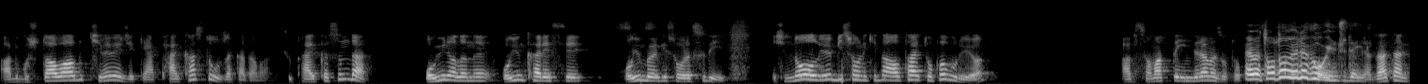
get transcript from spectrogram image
Abi Gustavo aldı kime verecek? Yani Pelkas da uzak adama. Şu Pelkas'ın da oyun alanı, oyun karesi, oyun bölgesi orası değil. E şimdi ne oluyor? Bir sonrakinde Altay topa vuruyor. Abi Samat da indiremez o topu. Evet o da öyle bir oyuncu değil. Ya zaten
